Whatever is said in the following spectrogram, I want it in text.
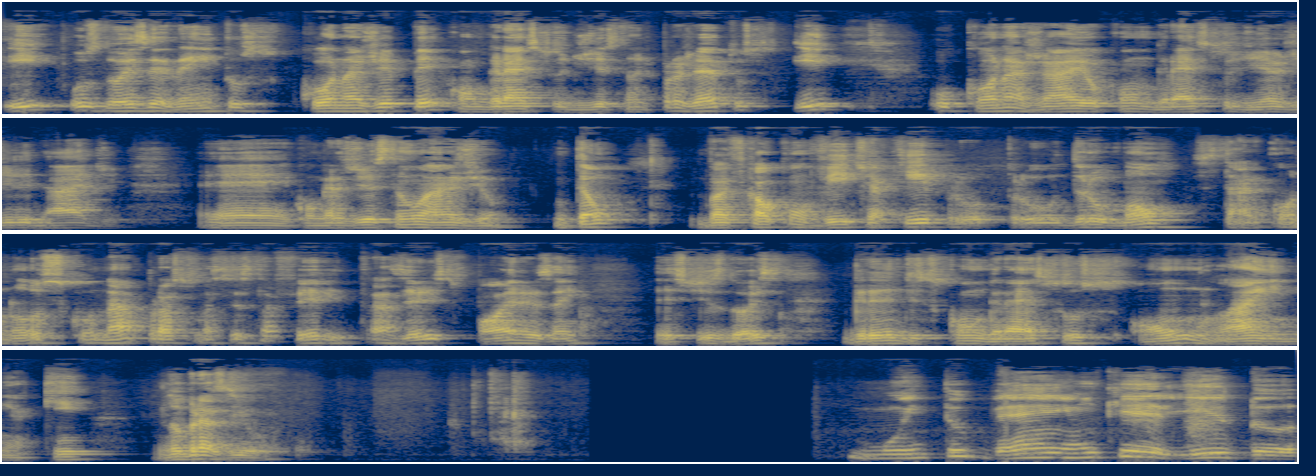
e os dois eventos CONAGP, Congresso de Gestão de Projetos, e o CONAJAI, o Congresso de Agilidade. é, Congresso de Gestão Ágil. Então, vai ficar o convite aqui para o Drummond estar conosco na próxima sexta-feira e trazer spoilers aí destes dois grandes congressos online aqui no Brasil. Muito bem, um querido.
